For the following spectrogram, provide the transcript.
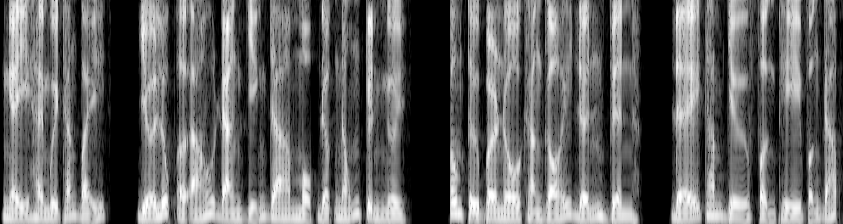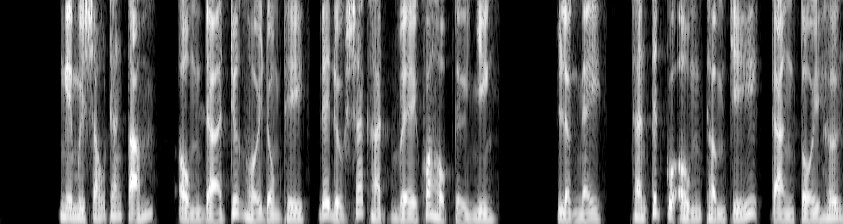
Ngày 20 tháng 7, giữa lúc ở Áo đang diễn ra một đợt nóng kinh người, ông từ Brno khăn gói đến Vienna để tham dự phần thi vấn đáp. Ngày 16 tháng 8, ông đã trước hội đồng thi để được sát hạch về khoa học tự nhiên. Lần này, thành tích của ông thậm chí càng tồi hơn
